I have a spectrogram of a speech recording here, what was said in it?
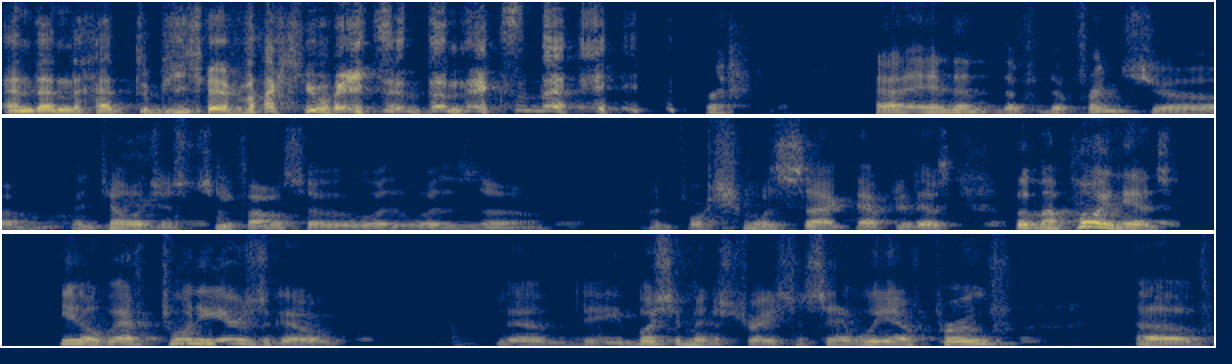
and then had to be evacuated the next day. and then the, the French uh, intelligence chief also was, was uh, unfortunately was sacked after this. But my point is, you know, after 20 years ago, the, the Bush administration said we have proof of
